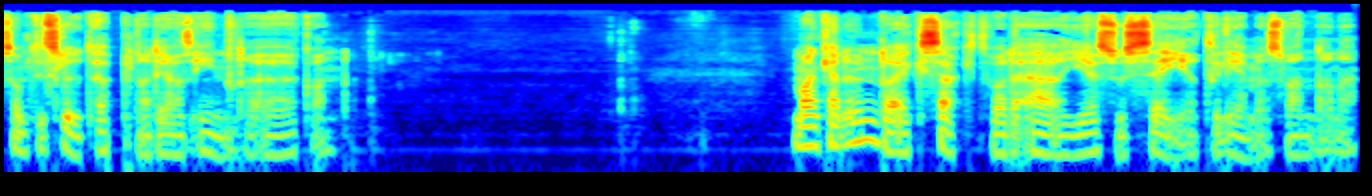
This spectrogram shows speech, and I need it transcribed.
som till slut öppnar deras inre ögon. Man kan undra exakt vad det är Jesus säger till Emausvandrarna.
